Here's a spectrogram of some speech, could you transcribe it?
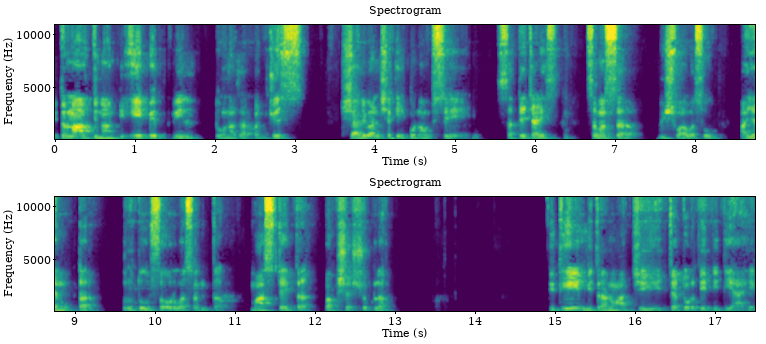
मित्रांनो, आज दिनांक एक एप्रिल दोन हजार पंचवीस शालिवान शके एकोणावीसशे सत्तेचाळीस संवत्सर विश्वावसु आयन उत्तर ऋतू सौर वसंत मास चैत्र पक्ष शुक्ल. तिथी मित्रांनो आजची चतुर्थी तिथी आहे.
